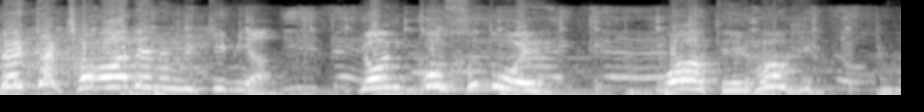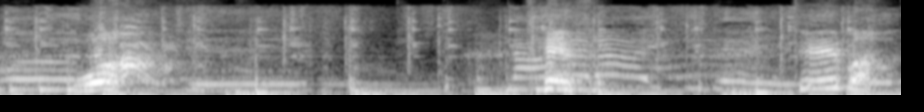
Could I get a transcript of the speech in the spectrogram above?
멘탈 정화되는 느낌이야! 연꽃 수도에! 와, 대박이야! 와! 대박! 대박!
